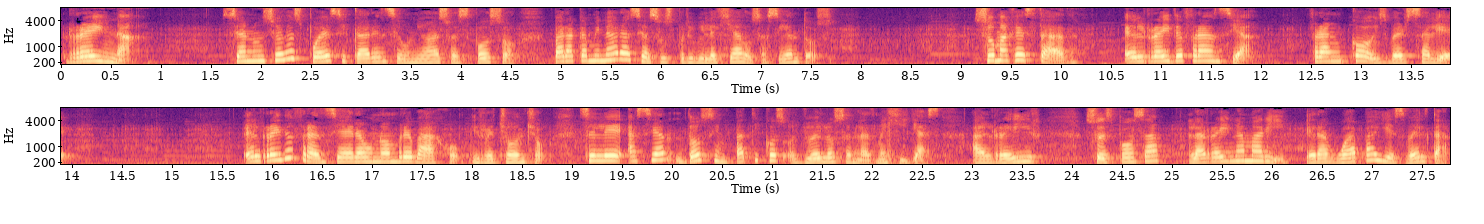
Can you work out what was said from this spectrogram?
reina. Se anunció después y Karen se unió a su esposo para caminar hacia sus privilegiados asientos. Su Majestad, el Rey de Francia, Francois Versailles. El rey de Francia era un hombre bajo y rechoncho. Se le hacían dos simpáticos hoyuelos en las mejillas. Al reír, su esposa, la reina Marie, era guapa y esbelta,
